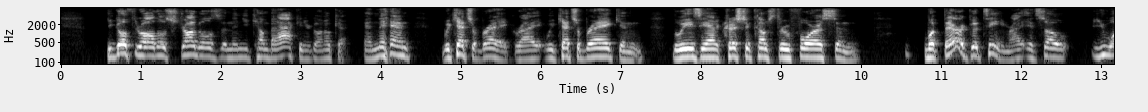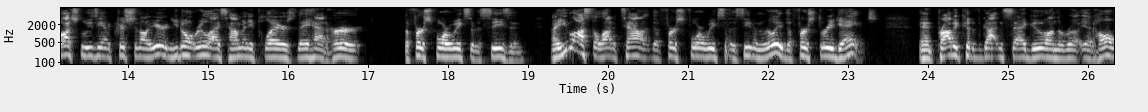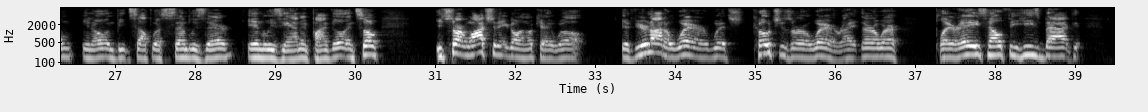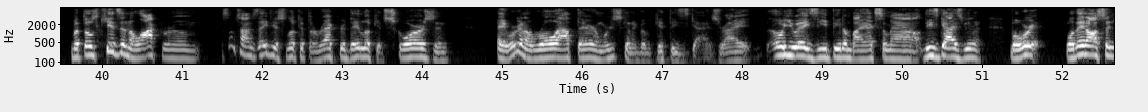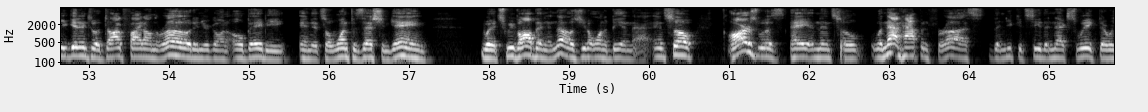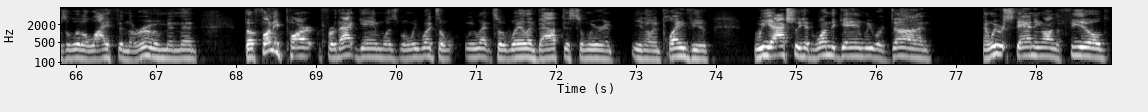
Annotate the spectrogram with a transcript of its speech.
you go through all those struggles and then you come back and you're going, okay. And then we catch a break, right? We catch a break and Louisiana Christian comes through for us and but they're a good team, right? And so you watch Louisiana Christian all year and you don't realize how many players they had hurt the first four weeks of the season. Now he lost a lot of talent the first four weeks of the season, really the first three games, and probably could have gotten Sagu on the road at home, you know, and beat Southwest Assemblies there in Louisiana in Pineville. And so you start watching it, you're going, okay, well, if you're not aware, which coaches are aware, right? They're aware player A's healthy, he's back. But those kids in the locker room, sometimes they just look at the record, they look at scores, and hey, we're gonna roll out there and we're just gonna go get these guys, right? OUAZ beat them by X amount. These guys beat them. Well, we're well, then all of a sudden you get into a dogfight on the road and you're going, oh baby, and it's a one possession game, which we've all been in those. You don't want to be in that. And so ours was hey and then so when that happened for us then you could see the next week there was a little life in the room and then the funny part for that game was when we went to we went to Wayland Baptist and we were in you know in Plainview we actually had won the game we were done and we were standing on the field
